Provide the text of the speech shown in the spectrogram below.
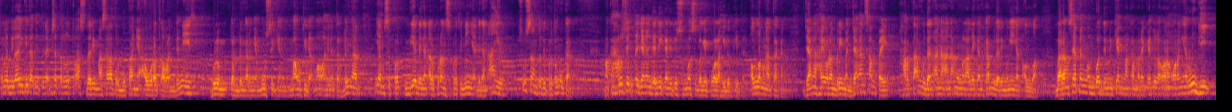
Terlebih lagi kita tidak bisa terlepas dari masalah terbukanya aurat lawan jenis, belum terdengarnya musik yang mau tidak mau akhirnya terdengar, yang seperti dia dengan Al-Quran seperti minyak dengan air, susah untuk dipertemukan. Maka harusnya kita jangan jadikan itu semua sebagai pola hidup kita. Allah mengatakan, jangan hai orang beriman, jangan sampai hartamu dan anak-anakmu melalaikan kamu dari mengingat Allah. Barang siapa yang membuat demikian, maka mereka itulah orang-orang yang rugi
